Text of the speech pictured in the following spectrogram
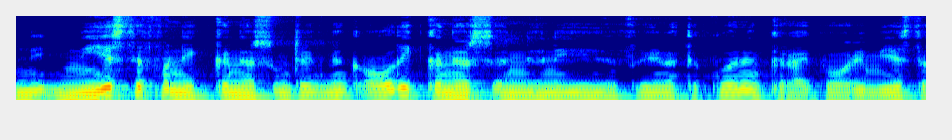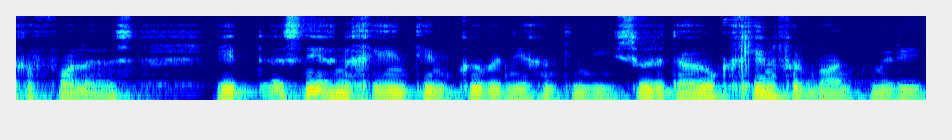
die meeste van die kinders omtrent dink al die kinders in in die Verenigde Koninkryk waar die meeste gevalle is, het is nie ingeënt teen COVID-19 nie. So dit hou ook geen verband met die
